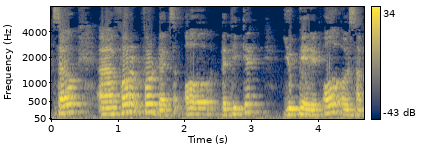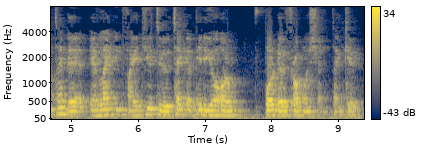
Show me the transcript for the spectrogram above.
So uh, for for that all the ticket you paid it all, or sometimes the airline invite you to take a video or for the promotion. Thank you.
